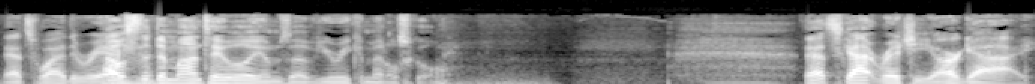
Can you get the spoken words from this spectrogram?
That's why the reaction. I was the Da'Monte Williams of Eureka Middle School. That's Scott Ritchie, our guy.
